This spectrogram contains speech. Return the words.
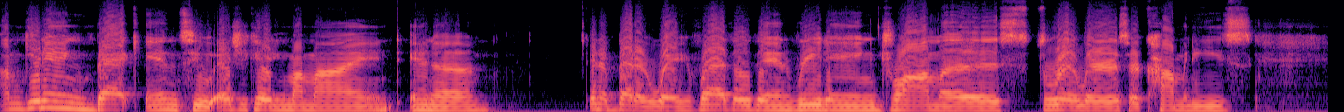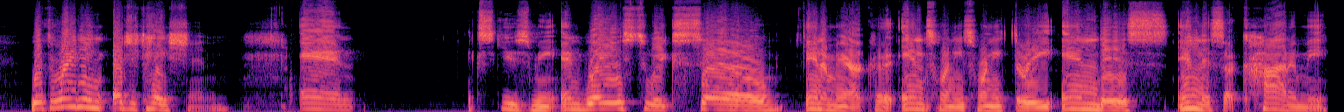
I'm getting back into educating my mind in a in a better way rather than reading dramas, thrillers, or comedies with reading education and excuse me in ways to excel in America in 2023 in this in this economy.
